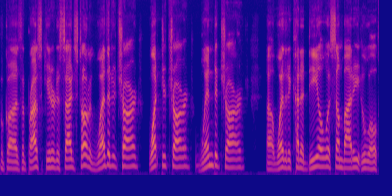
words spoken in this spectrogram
because the prosecutor decides totally whether to charge, what to charge, when to charge, uh, whether to cut a deal with somebody who will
